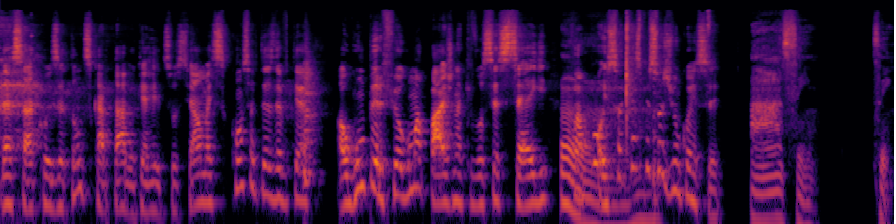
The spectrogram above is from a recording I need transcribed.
dessa coisa tão descartável que é a rede social, mas com certeza deve ter algum perfil, alguma página que você segue. e Fala, Hum. pô, isso aqui as pessoas deviam conhecer. Ah, sim. Sim.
